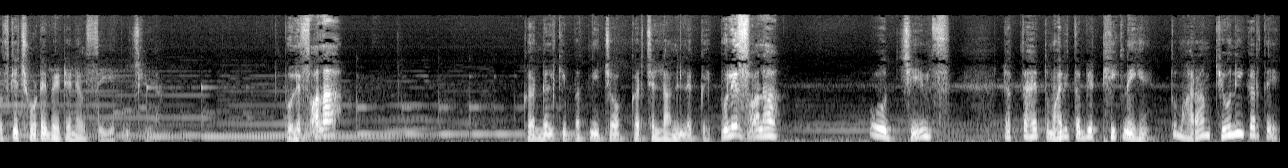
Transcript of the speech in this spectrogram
उसके छोटे बेटे ने उससे ये पूछ लिया। पुलिस वाला? कर्नल की पत्नी चौक कर चिल्लाने लग गई। पुलिस वाला? ओ, जेम्स! लगता है तुम्हारी तबीयत ठीक नहीं है, तुम आराम क्यों नहीं करते?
